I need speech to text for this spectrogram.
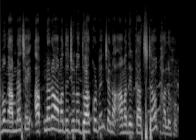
এবং আমরা চাই আপনারাও আমাদের জন্য দোয়া করবেন যেন আমাদের কাজটাও ভালো হোক।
